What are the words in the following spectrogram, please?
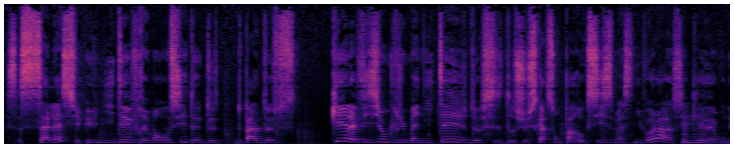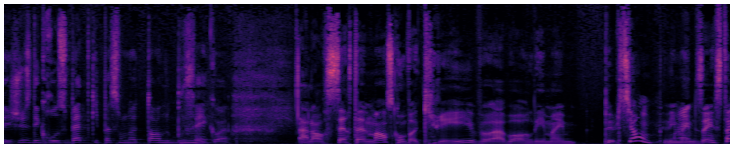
ça laisse une idée vraiment aussi de, de, de, bah, de ce qu'est la vision de l'humanité de, de- jusqu'à son paroxysme à ce niveau-là. C'est Mhm. qu'on est juste des grosses bêtes qui passent notre temps à nous bouffer, quoi. Alors certainement, ce qu'on va créer va avoir les mêmes pulsions, les Ouais. mêmes instincts.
